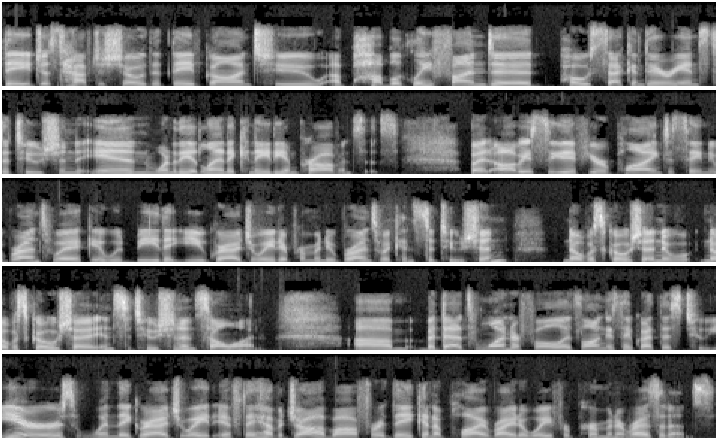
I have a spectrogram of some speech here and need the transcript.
They just have to show that they've gone to a publicly funded post secondary institution in one of the Atlantic Canadian provinces. But obviously, if you're applying to, say, New Brunswick, it would be that you graduated from a New Brunswick institution, Nova Scotia, New, Nova Scotia institution, and so on. Um, but that's wonderful as long as they've got this two years. When they graduate, if they have a job offer, they can apply right away for permanent residence.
